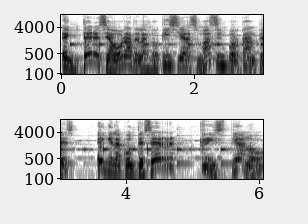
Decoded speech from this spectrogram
Entérese ahora de las noticias más importantes en el acontecer cristiano.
